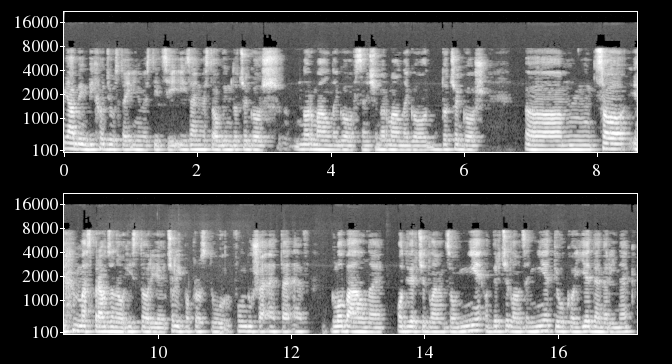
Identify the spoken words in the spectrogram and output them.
ja bym wychodził z tej inwestycji i zainwestowałbym do czegoś normalnego, w sensie normalnego, do czegoś, co ma sprawdzoną historię, czyli po prostu fundusze ETF globalne, odzwierciedlające nie, odzwierciedlające nie tylko jeden rynek,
